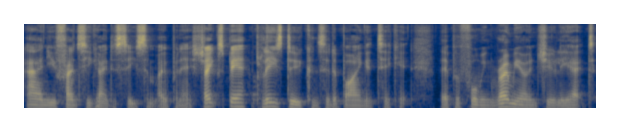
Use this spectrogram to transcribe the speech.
and you fancy going to see some open air Shakespeare, please do consider buying a ticket. They're performing Romeo and Juliet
